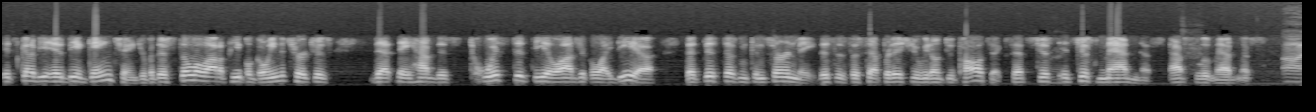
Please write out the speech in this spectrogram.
it's going to be it'd be a game changer. But there's still a lot of people going to churches that they have this twisted theological idea that this doesn't concern me. This is a separate issue. We don't do politics. That's just right. it's just madness, absolute madness. Uh,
